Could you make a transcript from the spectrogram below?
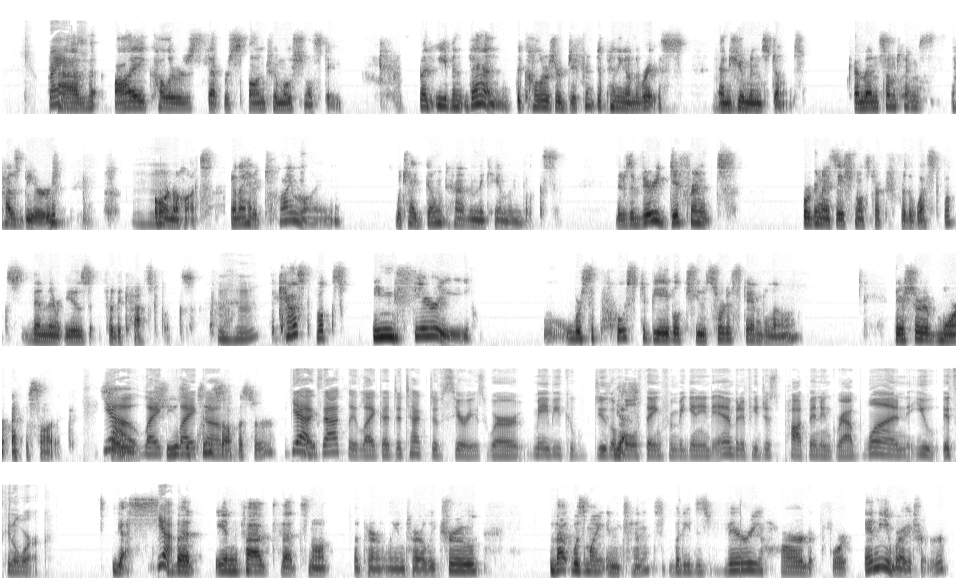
right. have eye colors that respond to emotional state. But even then, the colors are different depending on the race, mm-hmm. and humans don't. And then sometimes has beard mm-hmm. or not. And I had a timeline, which I don't have in the Kaylin books. There's a very different organizational structure for the West books than there is for the cast books. Mm-hmm. The cast books, in theory, were supposed to be able to sort of stand alone they're sort of more episodic. Yeah, so like she's like a police um, officer. Yeah, right? exactly, like a detective series where maybe you could do the yes. whole thing from beginning to end, but if you just pop in and grab one, you it's going to work. Yes. Yeah. But in fact, that's not apparently entirely true. That was my intent, but it is very hard for any writer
